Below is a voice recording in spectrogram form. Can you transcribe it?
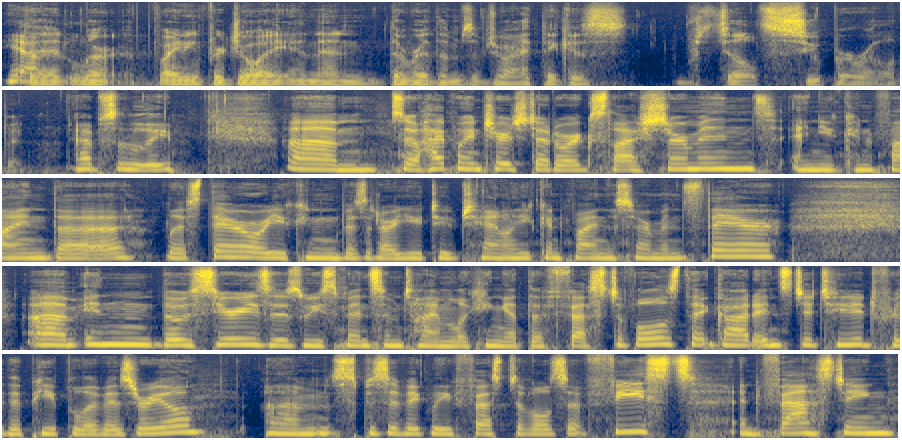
Yeah. That learn, fighting for joy and then the rhythms of joy, I think is still super relevant. Absolutely. Um, so highpointchurch.org slash sermons, and you can find the list there, or you can visit our YouTube channel. You can find the sermons there. Um, in those series, we spent some time looking at the festivals that God instituted for the people of Israel, um, specifically festivals of feasts and fasting.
